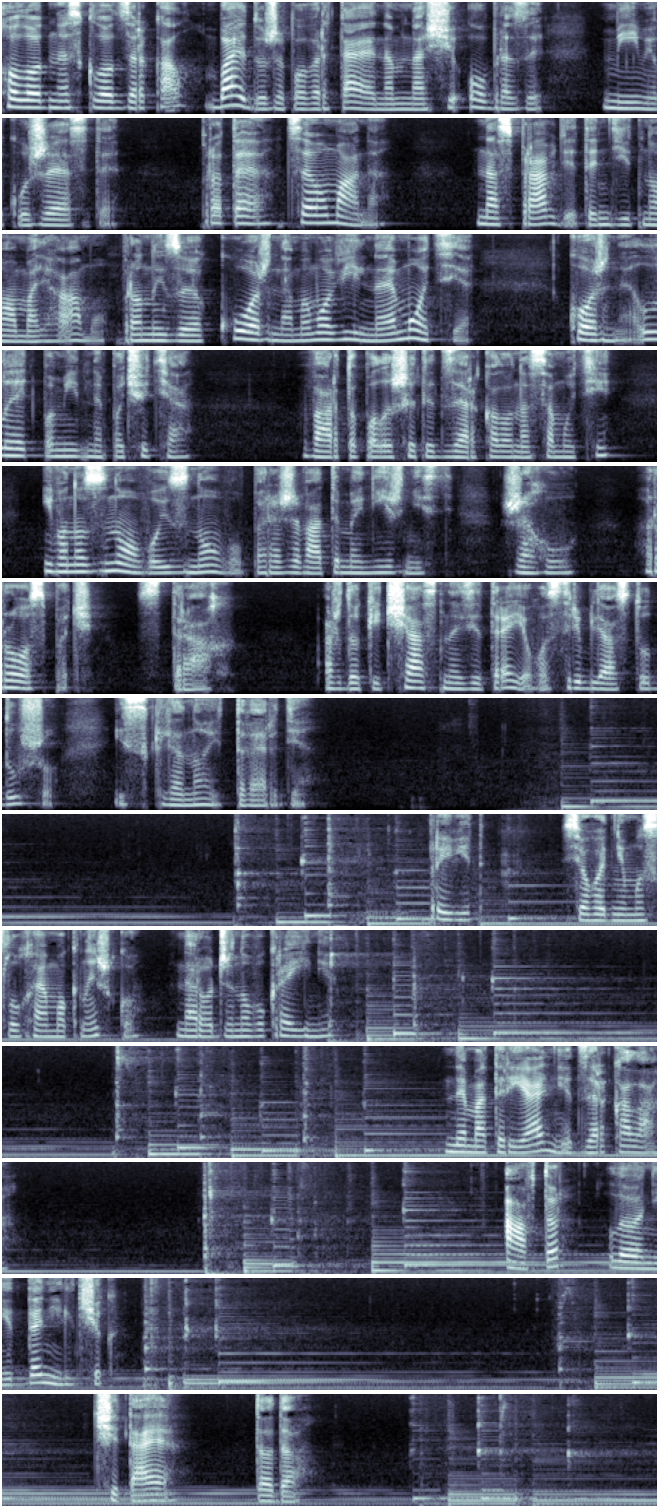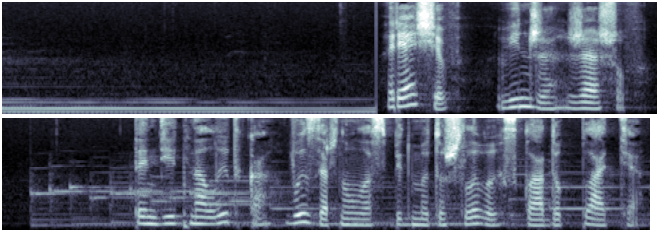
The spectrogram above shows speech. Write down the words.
Холодне скло дзеркал байдуже повертає нам наші образи, міміку, жести. Проте це омана. Насправді тендітну амальгаму пронизує кожна мимовільна емоція, кожне ледь помідне почуття. Варто полишити дзеркало на самоті, і воно знову і знову переживатиме ніжність, жагу, розпач, страх, аж доки час не зітре його сріблясту душу із скляної тверді. Привіт! Сьогодні ми слухаємо книжку Народжену в Україні. Нематеріальні дзеркала. Автор Леонід Данільчик. Читає Додо. Рящев, він же Жешов. Тендітна литка визирнула з під метушливих складок плаття,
